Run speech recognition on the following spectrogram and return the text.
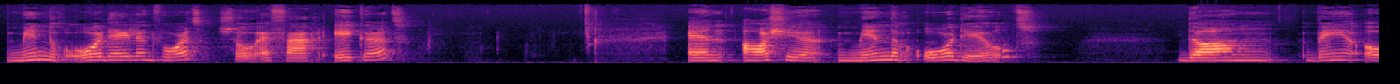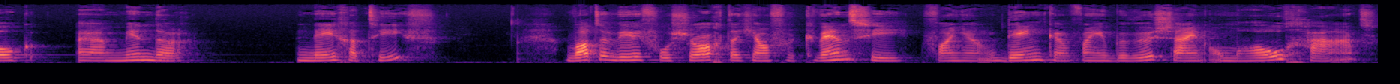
minder oordelend wordt, zo ervaar ik het. En als je minder oordeelt, dan ben je ook uh, minder negatief wat er weer voor zorgt dat jouw frequentie van jouw denken, van je bewustzijn omhoog gaat.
